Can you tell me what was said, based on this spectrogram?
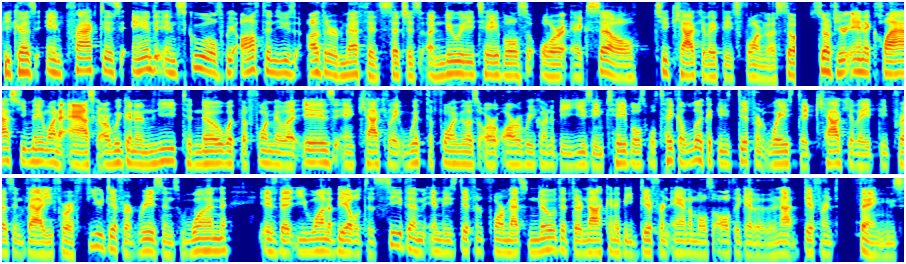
because in practice and in schools, we often use other methods such as annuity tables or Excel to calculate these formulas. So, so if you're in a class, you may want to ask, are we going to need to know what the formula is and calculate with the formulas, or are we going to be using tables? We'll take a look at these different ways to calculate the present value for a few different reasons. One is that you want to be able to see them in these different formats, know that they're not going to be different animals altogether. They're not different things.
